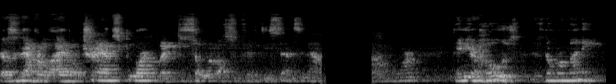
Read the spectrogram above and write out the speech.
doesn't have reliable transport, went to someone else for 50 cents an hour more, then you're hosed. There's no more money.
